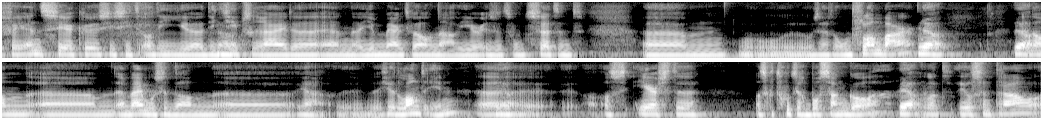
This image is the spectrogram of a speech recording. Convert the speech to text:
VN-circus. Je ziet al die, uh, die jeeps rijden en uh, je merkt wel, nou hier is het ontzettend, um, hoe, zeg je, ontvlambaar. Ja. Ja. En, dan, um, en wij moesten dan ja, weet je, het land in. Als eerste, als ik het goed zeg, Bossangoa. Ja. Wat heel centraal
